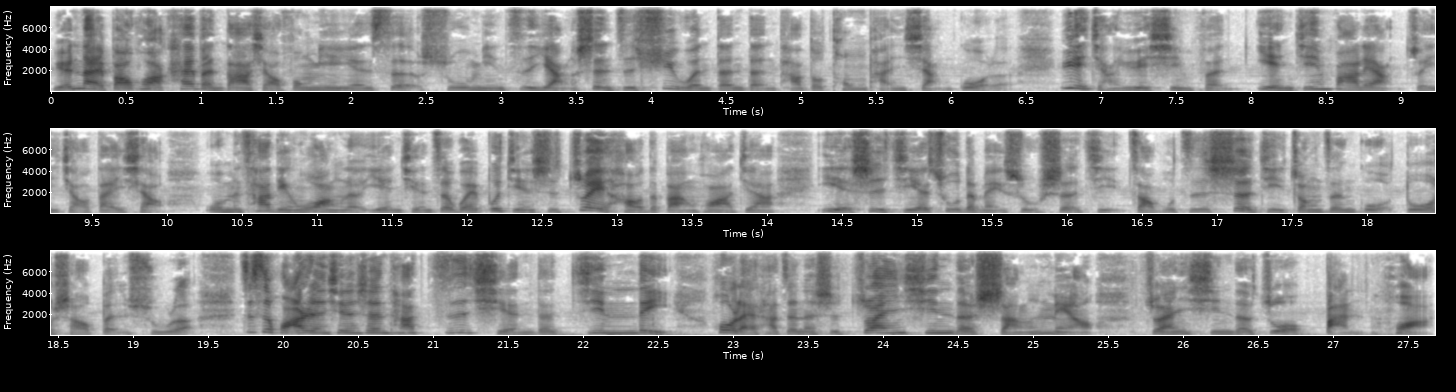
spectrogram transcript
原来包括开本大小、封面颜色、书名字样，甚至序文等等，他都通盘想过了。越讲越兴奋，眼睛发亮，嘴角带笑。我们差点忘了，眼前这位不仅是最好的版画家，也是杰出的美术设计。早不知设计装帧过多少本书。了，这是华人先生他之前的经历。后来他真的是专心的赏鸟，专心的做版画，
